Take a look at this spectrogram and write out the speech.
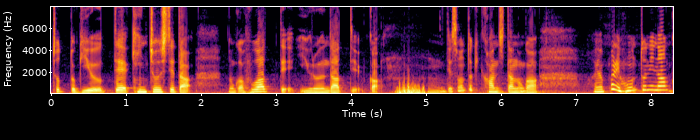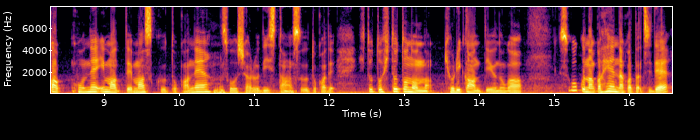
ちょっとギューって緊張してたのがふわって緩んだっていうか、うん、でその時感じたのがやっぱり本当になんかこうね今ってマスクとかねソーシャルディスタンスとかで人と人との距離感っていうのがすごくなんか変な形で、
